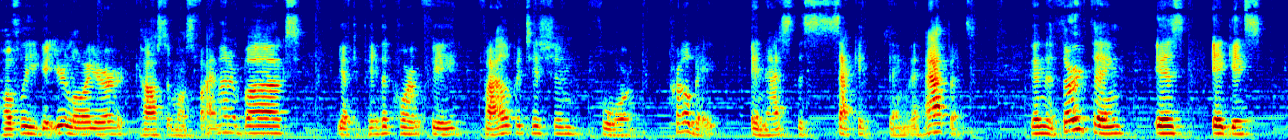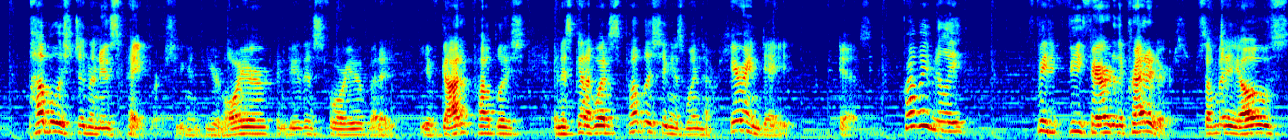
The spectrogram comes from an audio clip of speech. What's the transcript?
hopefully you get your lawyer. It costs almost 500 bucks. You have to pay the court fee, file a petition for probate, and that's the second thing that happens. Then the third thing is it gets published in the newspapers. You can, your lawyer can do this for you, but it, you've got to publish, and it's gonna what it's publishing is when the hearing date is. Probably really be, be fair to the creditors. Somebody owes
